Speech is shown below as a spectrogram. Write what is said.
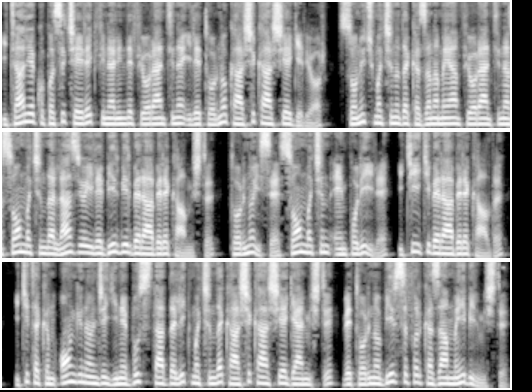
İtalya Kupası çeyrek finalinde Fiorentina ile Torino karşı karşıya geliyor. Son 3 maçını da kazanamayan Fiorentina son maçında Lazio ile 1-1 berabere kalmıştı. Torino ise son maçın Empoli ile 2-2 berabere kaldı. İki takım 10 gün önce yine bu stadda lig maçında karşı karşıya gelmişti ve Torino 1-0 kazanmayı bilmişti.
